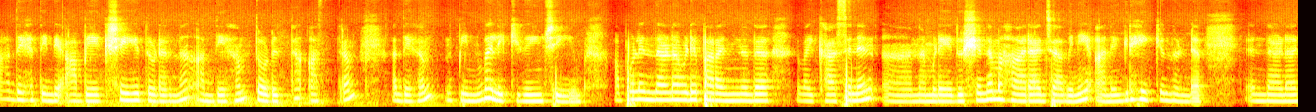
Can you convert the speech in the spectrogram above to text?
അദ്ദേഹത്തിന്റെ അപേക്ഷയെ തുടർന്ന് അദ്ദേഹം തൊടുത്ത അസ്ത്രം അദ്ദേഹം പിൻവലിക്കുകയും ചെയ്യും. അപ്പോൾ എന്താണ് അവിടെ പറയുന്നത്? വൈഖാസനൻ നമ്മുടെ ദുഷ്യന്ത മഹാരാജാവിനെ അനുഗ്രഹിക്കുന്നുണ്ട്. എന്താണ്?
